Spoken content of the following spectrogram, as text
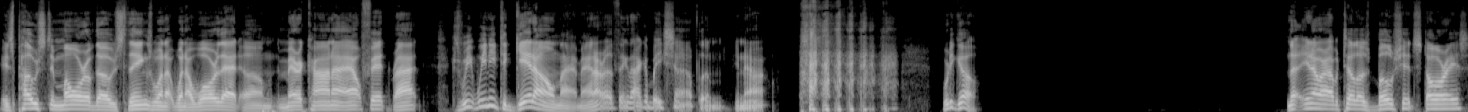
is posting more of those things when I, when I wore that um, Americana outfit, right? Because we, we need to get on that, man. I really think that could be something, you know? Where'd he go? You know where I would tell those bullshit stories,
